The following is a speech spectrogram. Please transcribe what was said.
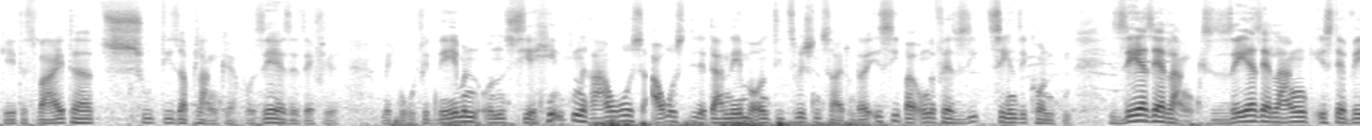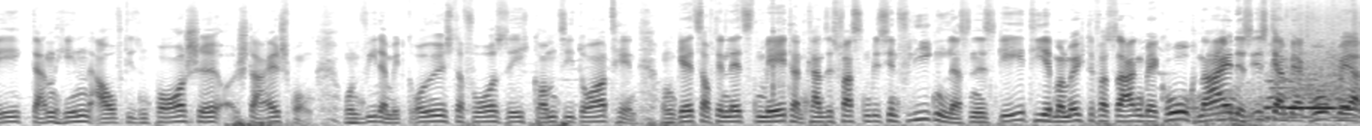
geht es weiter zu dieser Planke, wo sehr, sehr, sehr viel mit Mut. Wir nehmen uns hier hinten raus aus, da nehmen wir uns die Zwischenzeit und da ist sie bei ungefähr 17 Sekunden. Sehr, sehr lang, sehr, sehr lang ist der Weg dann hin auf diesen Porsche Steilsprung und wieder mit größter Vorsicht kommt sie dorthin und jetzt auf den letzten Metern kann sie es fast ein bisschen fliegen lassen. Es geht hier, man möchte fast sagen Berghoch, nein, es ist kein Berghoch mehr,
